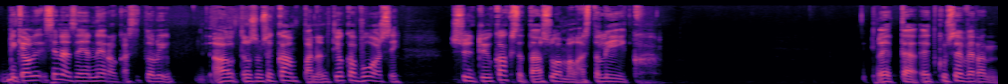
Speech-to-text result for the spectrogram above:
mikä oli sinänsä ihan nerokas, että oli aloittanut semmoisen kampanjan, että joka vuosi syntyy 200 suomalaista liikaa. Että, että kun sen verran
